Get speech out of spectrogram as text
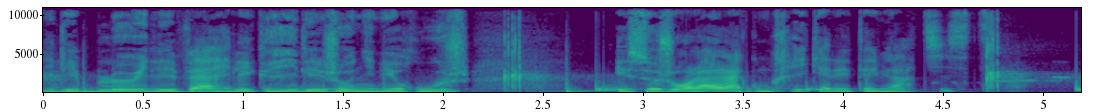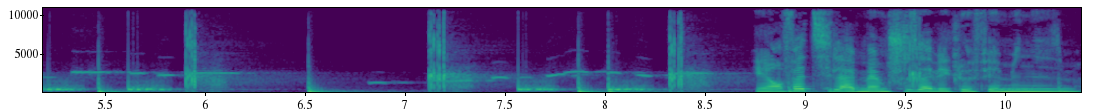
Il est bleu, il est vert, il est gris, il est jaune, il est rouge. Et ce jour-là, elle a compris qu'elle était une artiste. Et en fait, c'est la même chose avec le féminisme.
